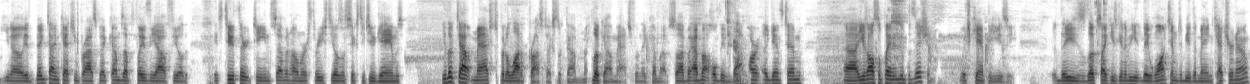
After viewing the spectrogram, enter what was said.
You know, his big time catching prospect comes up, plays the outfield. It's 213, seven homers, three steals in 62 games he looked outmatched, but a lot of prospects looked out look outmatched when they come up. So I'm, I'm not holding that part against him. Uh, he's also playing a new position, which can't be easy. These looks like he's going to be. They want him to be the main catcher now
